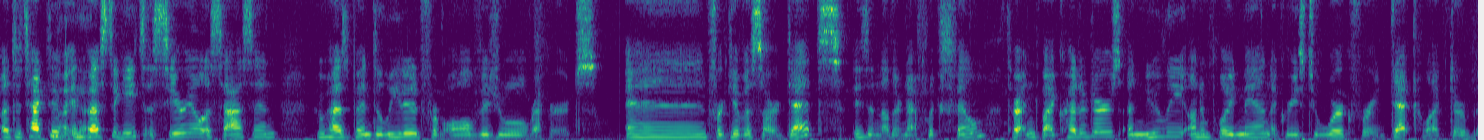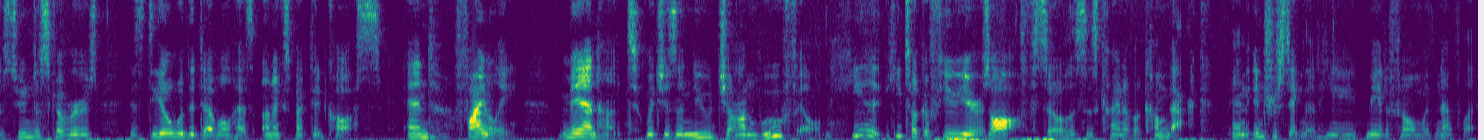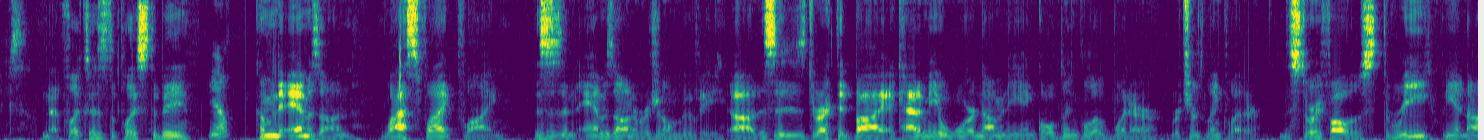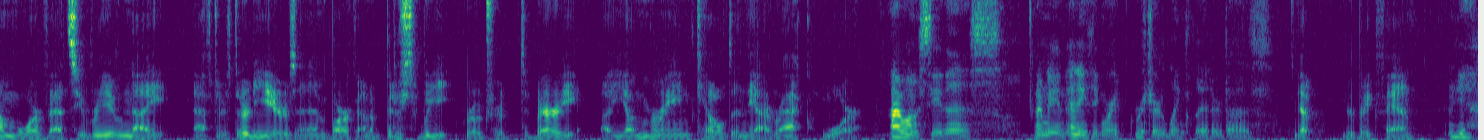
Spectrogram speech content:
A detective Not yet. investigates a serial assassin who has been deleted from all visual records. And Forgive Us Our Debts is another Netflix film. Threatened by creditors, a newly unemployed man agrees to work for a debt collector but soon discovers his deal with the devil has unexpected costs. And finally, Manhunt, which is a new John Woo film. He he took a few years off, so this is kind of a comeback. And interesting that he made a film with Netflix. Netflix is the place to be. Yep. Coming to Amazon, Last Flag Flying. This is an Amazon original movie. Uh, this is directed by Academy Award nominee and Golden Globe winner Richard Linklater. The story follows three Vietnam War vets who reunite after 30 years and embark on a bittersweet road trip to bury a young Marine killed in the Iraq War. I want to see this. I mean, anything Richard Linklater does. Yep, you're a big fan. Yeah.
